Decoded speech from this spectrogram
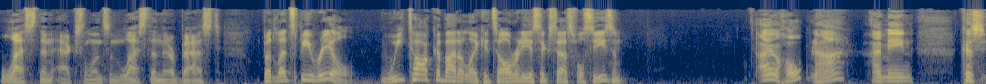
less than excellence and less than their best. But let's be real. We talk about it like it's already a successful season. I hope not. I mean, because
